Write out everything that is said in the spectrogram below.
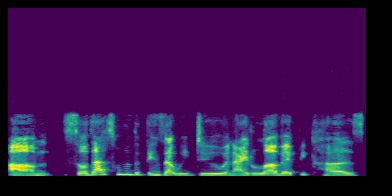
Um, so that's one of the things that we do. And I love it because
